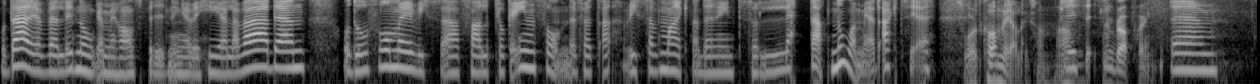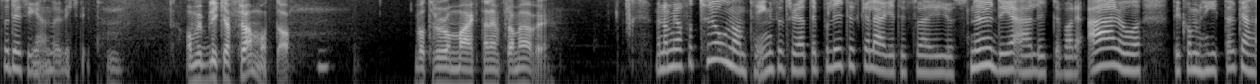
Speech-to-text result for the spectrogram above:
Och där är jag väldigt noga med att ha en spridning över hela världen och då får man i vissa fall plocka in fonder för att ah, vissa marknader är inte så lätta att nå med aktier. Svåråtkomliga liksom. Ja. Precis. En bra poäng. Um, så det tycker jag ändå är viktigt. Mm. Om vi blickar framåt då? Mm. Vad tror du om marknaden framöver? Men om jag får tro någonting så tror jag att det politiska läget i Sverige just nu det är lite vad det är och det kommer hitta,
